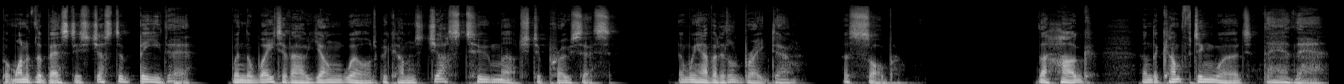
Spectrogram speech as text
but one of the best is just to be there when the weight of our young world becomes just too much to process, and we have a little breakdown a sob. The hug and the comforting words, there, there,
